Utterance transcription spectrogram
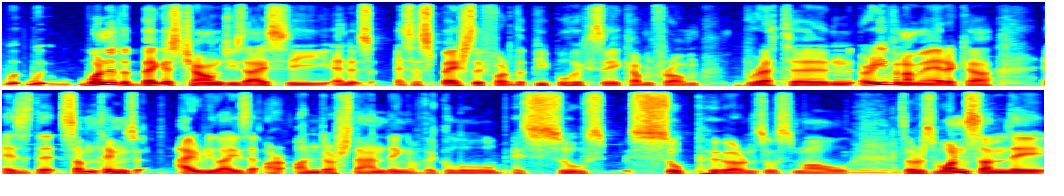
one of the biggest challenges I see, and it's, it's especially for the people who say come from Britain or even America, is that sometimes I realize that our understanding of the globe is so so poor and so small. Mm. So there's one Sunday,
